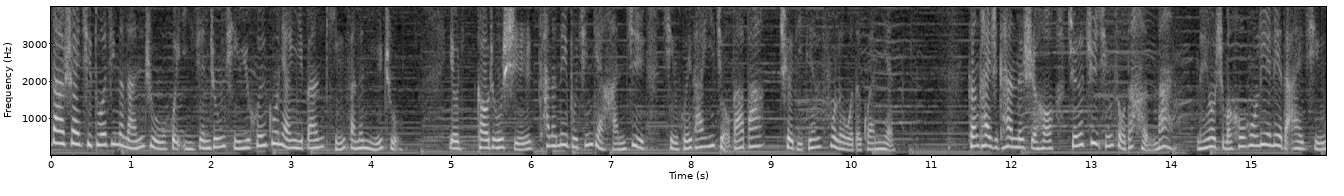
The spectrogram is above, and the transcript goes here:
大帅气多金的男主会一见钟情于灰姑娘一般平凡的女主。有高中时看的那部经典韩剧《请回答一九八八》，彻底颠覆了我的观念。刚开始看的时候，觉得剧情走得很慢，没有什么轰轰烈烈的爱情，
